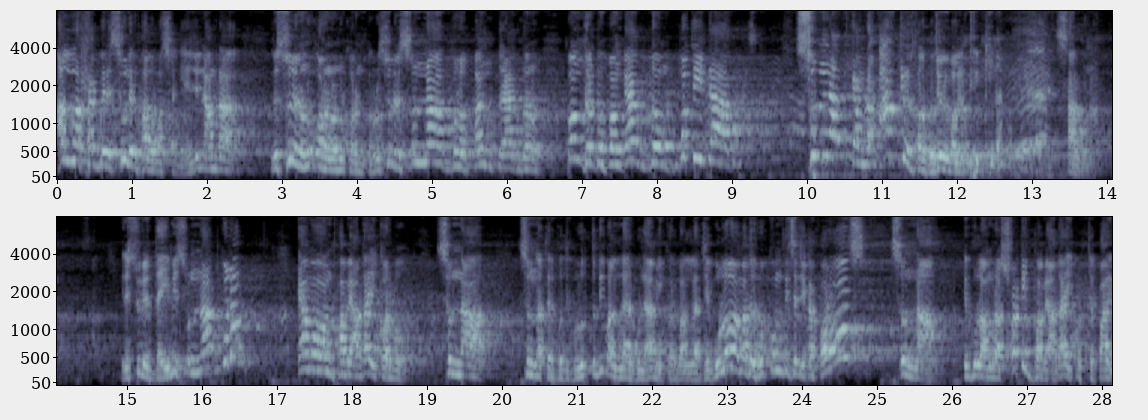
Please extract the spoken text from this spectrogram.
আল্লাহ। থাকবে রসুলের ভালোবাসা নিয়ে। এই জন্য আমরা রসুলের অনুকরণ অনুকরণ করো রসুলের সুন্নাতগুলো পান্ত একদম পঙ্খ টু পঙ্খ একদম প্রতিটা সুন্নাতকে আমরা আঁকড়ে ধরবো। জোরে বলেন, ঠিক কিনা? সারবো না। রসুলের দাইমি সুন্নাতগুলো এমন ভাবে আদায় করব। সুন্নাত সুন্নাতের প্রতি গুরুত্ব দিব, আল্লাহর গুলামি করব। আল্লাহ যেগুলো আমাদের হুকুম দিছে যেটা ফরজ সুন্না এগুলো আমরা সঠিকভাবে আদায় করতে পারি।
